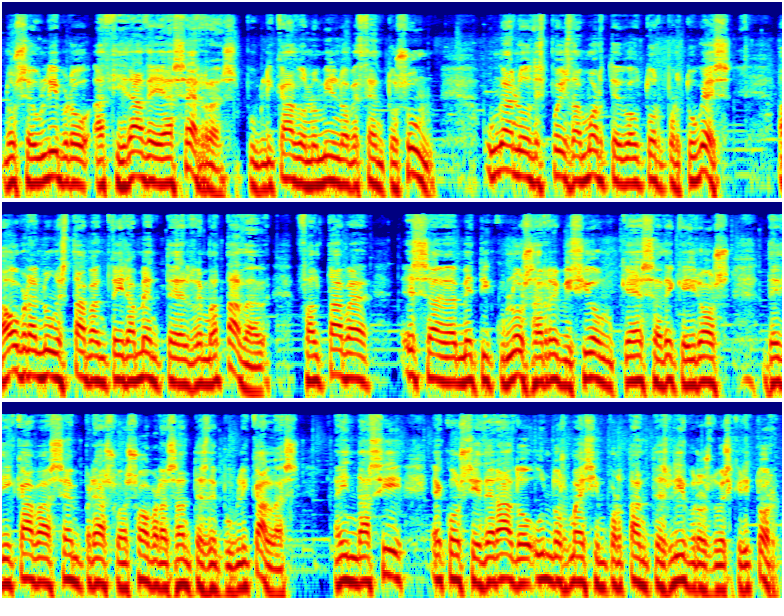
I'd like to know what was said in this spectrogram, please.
no seu libro A cidade e as serras, publicado no 1901, un ano despois da morte do autor portugués, a obra non estaba inteiramente rematada, faltaba esa meticulosa revisión que esa de Queirós dedicaba sempre ás súas obras antes de publicalas. Ainda así, é considerado un dos máis importantes libros do escritor.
